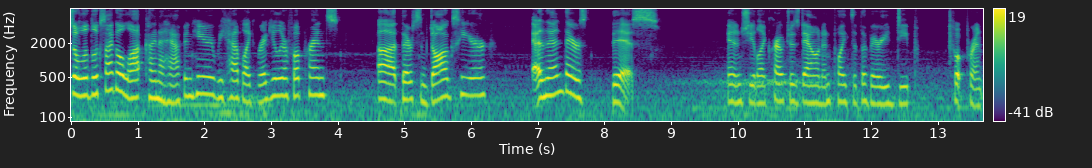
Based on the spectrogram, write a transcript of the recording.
So it looks like a lot kind of happened here. We have like regular footprints. Uh, there's some dogs here, and then there's this. And she like crouches down and points at the very deep footprint.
